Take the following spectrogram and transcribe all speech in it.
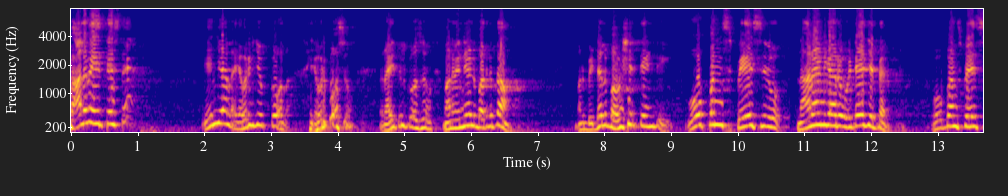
కాలువ ఎత్తేస్తే ఏం చేయాలి? ఎవరికి చెప్పుకోవాలా? ఎవరి కోసం? రైతుల కోసం మనం ఎన్నేళ్ళు బతుకుతాం? మన బిడ్డల భవిష్యత్తు ఏంటి? ఓపెన్ స్పేస్ నారాయణ గారు ఒకటే చెప్పారు. ఓపెన్ స్పేస్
